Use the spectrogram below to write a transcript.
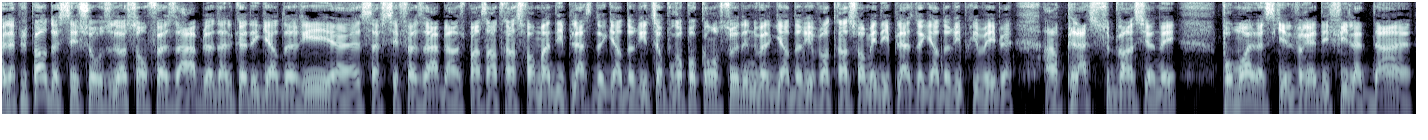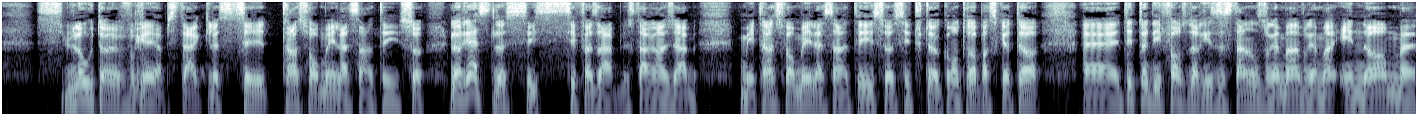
La plupart de ces choses-là sont faisables. Dans le cas des garderies, euh, ça c'est faisable, hein, je pense, en transformant des places de garderie. Tu sais, on pourra pas construire des nouvelles garderies, il va transformer des places de garderie privées puis en places subventionnées. Pour moi, là, ce qui est le vrai défi là-dedans, euh, c- l'autre un vrai obstacle, là, c'est transformer la santé. Ça, le reste, là, c'est faisable, c'est arrangeable. Mais transformer la santé, ça, c'est tout un contrat parce que t'as, euh, t'as des forces de résistance vraiment, vraiment énormes.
